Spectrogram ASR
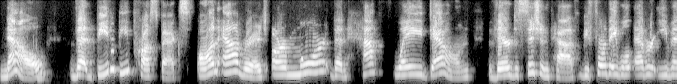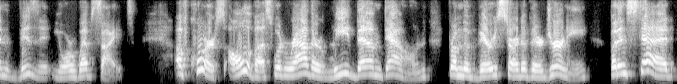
now that B2B prospects on average are more than halfway down their decision path before they will ever even visit your website. Of course, all of us would rather lead them down from the very start of their journey, but instead,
